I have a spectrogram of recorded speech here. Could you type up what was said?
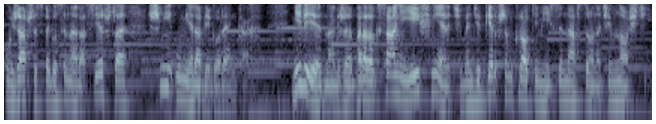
Ujrzawszy swego syna raz jeszcze, Szmi umiera w jego rękach. Nie wie jednak, że paradoksalnie jej śmierć będzie pierwszym krokiem jej syna w stronę ciemności.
